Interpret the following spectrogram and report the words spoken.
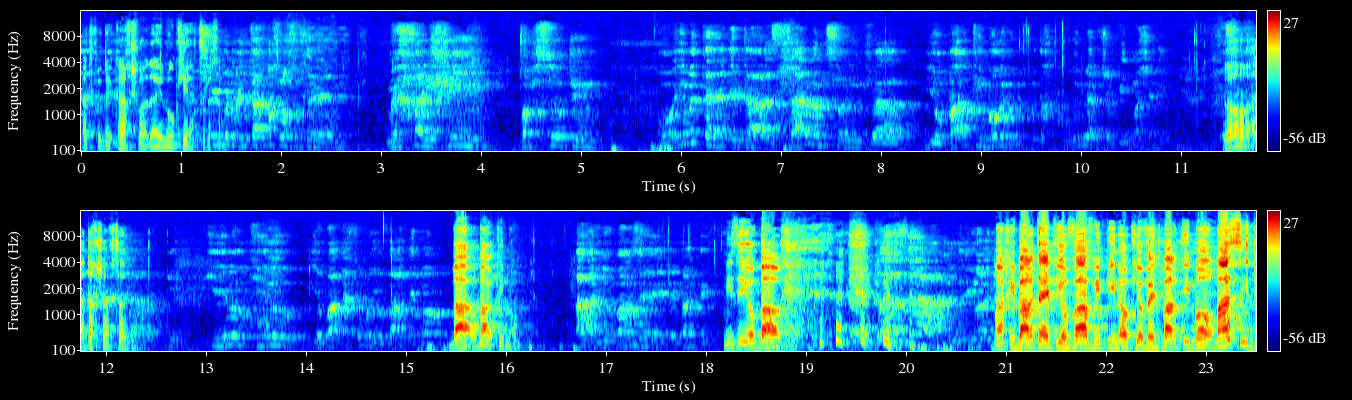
עד כדי כך שהוא עדיין נוקיה אצלך. יוצאים במיטב מחלופותיהם, מחייכים, מבסוטים, רואים את ה- את הזלמנסונים והיובר תימורים, אני לא יודע איך קוראים להם שם באמא שלי. לא, עד עכשיו בסדר. כאילו, כאילו, יובר, איך קוראים לו, יובר תימור? בר, בר תימור. אה, יובר זה, הבנתי. מי זה יובר? מה, חיברת את יובב מפינוקיו ואת בר תימור? מה עשית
